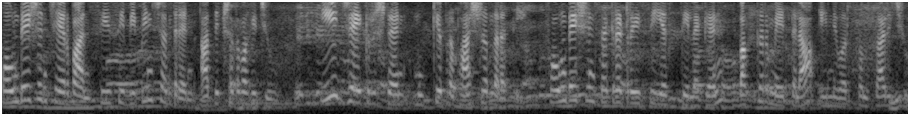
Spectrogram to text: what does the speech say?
Foundation chairman C C Bipin Chandran അധ്യക്ഷത വഹിച്ചു. ഇ ജയകൃഷ്ണൻ മുഖ്യപ്രഭാഷണം നടത്തി. Foundation secretary C S Thilakan Bakkar Methala എന്നിവർ സംസാരിച്ചു.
